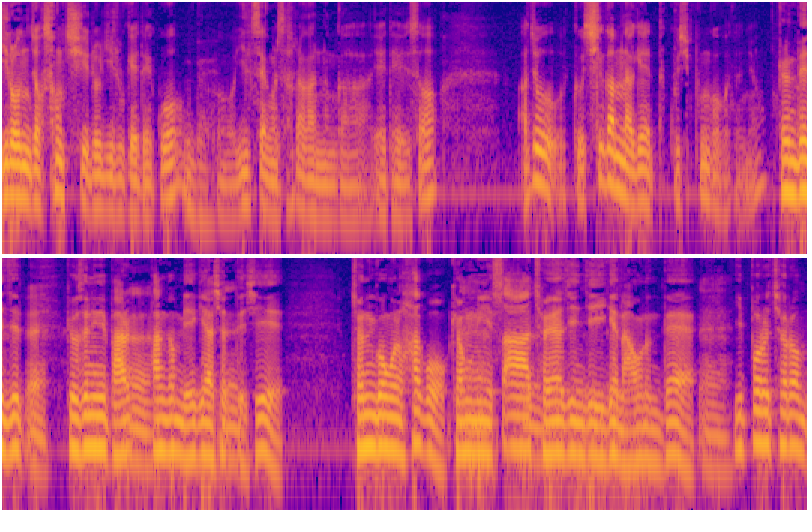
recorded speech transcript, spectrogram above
이론적 성취를 이루게 되고 네. 어, 일생을 살아갔는가에 대해서 아주 그 실감나게 듣고 싶은 거거든요. 그런데 이제 네. 교수님이 바- 네. 방금 얘기하셨듯이 전공을 하고 네. 쌓아줘야지 이제 이게 나오는데 네. 입버릇처럼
